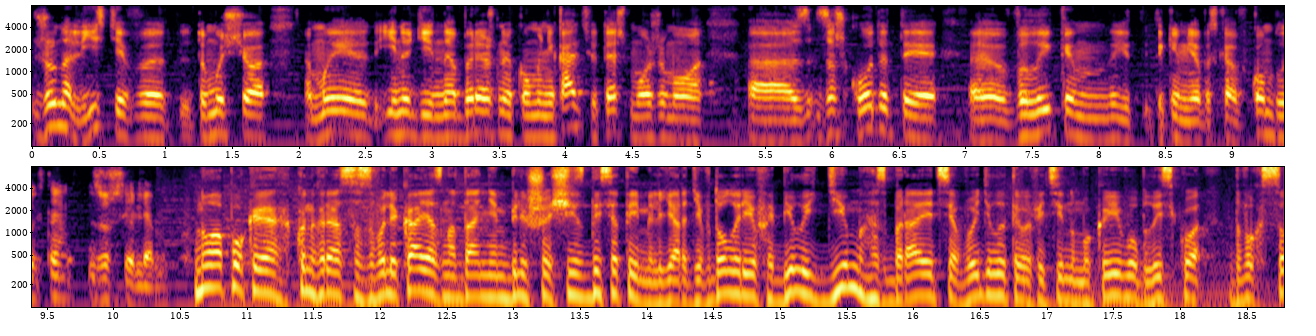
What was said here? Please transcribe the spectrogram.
журналістів, е, тому що ми іноді необережною комунікацією теж можемо е, зашкодити великим і таким, я би сказав, комплексним зусиллям. Ну а поки конгрес зволікає з наданням більше 60 мільярдів доларів, Білий Дім збирається виділити офіційному Києву близько 200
